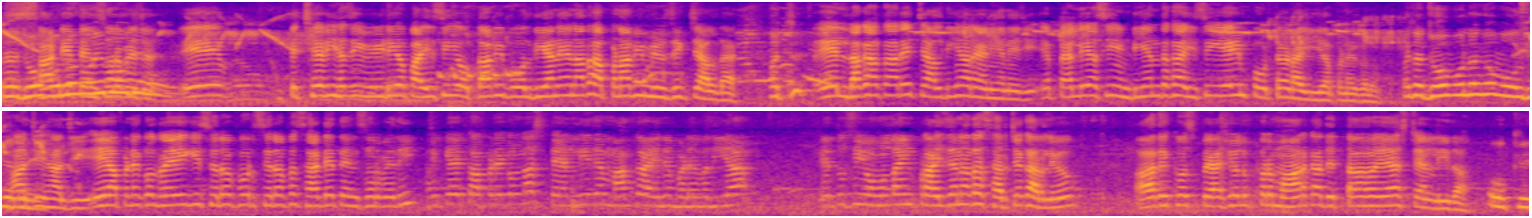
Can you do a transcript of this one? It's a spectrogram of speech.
ਇਹ ਜੋ ਸਾਢੇ ਬੋਲੋਗੇ ਉਹੀ 300 ਰੁਪਏ ਬੋਲਦੇ ਚ। ਇਹ ਪਿੱਛੇ ਵੀ ਅਸੀਂ ਵੀਡੀਓ ਪਾਈ ਸੀ ਉਦਾਂ ਵੀ ਬੋਲਦੀਆਂ ਨੇ ਇਹਨਾਂ ਦਾ ਆਪਣਾ ਵੀ 뮤직 ਚੱਲਦਾ ਹੈ। ਅੱਛਾ। ਇਹ ਲਗਾਤਾਰ ਇਹ ਚੱਲਦੀਆਂ ਰਹਿਣੀਆਂ ਨੇ ਜੀ। ਇਹ ਪਹਿਲੇ ਅਸੀਂ ਇੰਡੀਅਨ ਦਿਖਾਈ ਸੀ ਇਹ ਇੰਪੋਰਟਡ ਆਈ ਹੈ ਆਪਣੇ ਕੋਲੋਂ। ਅੱਛਾ ਜੋ ਬੋਲੋਗੇ ਉਹ ਬੋਲਦੀਆਂ ਨੇ। ਹਾਂਜੀ ਹਾਂਜੀ। ਇਹ ਆਪਣੇ ਕੋਲ ਰਹੇਗੀ ਸਿਰਫ ਔਰ ਸਿਰਫ 350 ਰੁਪਏ ਦੀ। ਜਿੱਕੇ ਇੱਕ ਆਪਣੇ ਕੋਲ ਨਾ ਸਟੈਨਲੀ ਦੇ ਮੱਗ ਆਏ ਨੇ ਬੜੇ ਵਧੀਆ। ਇਹ ਤੁਸੀਂ ਆਨਲਾਈਨ ਪ੍ਰਾਈਸ ਇਹਨਾਂ ਦਾ ਸਰਚ ਕਰ ਲਿਓ। ਆ ਦੇਖੋ ਸਪੈਸ਼ਲ ਉੱਪਰ ਮਾਰਕਾ ਦਿੱਤਾ ਹੋਇਆ ਹੈ ਸਟੈਨਲੀ ਦਾ। ਓਕੇ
